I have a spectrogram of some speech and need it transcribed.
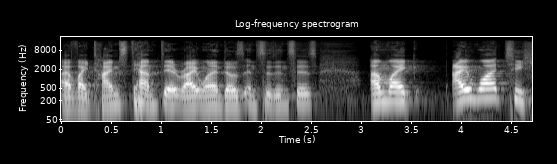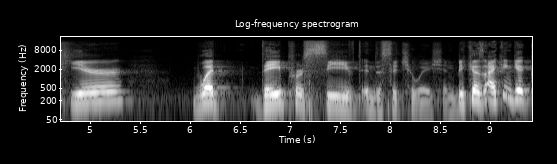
I've like time stamped it, right? One of those incidences. I'm like, I want to hear what they perceived in the situation because I can get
